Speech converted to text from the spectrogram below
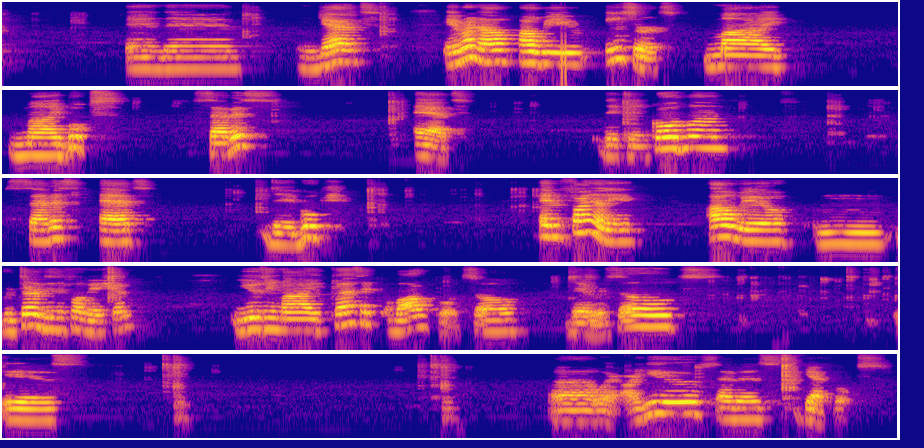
And then get. And right now I will insert my my books service add the clean code one service add the book. And finally I will um, return this information using my classic output. So the results is uh, where are you? Service get books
